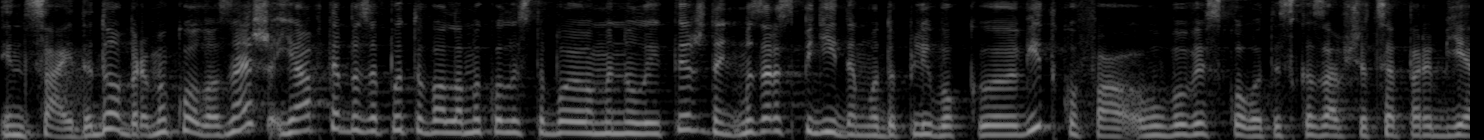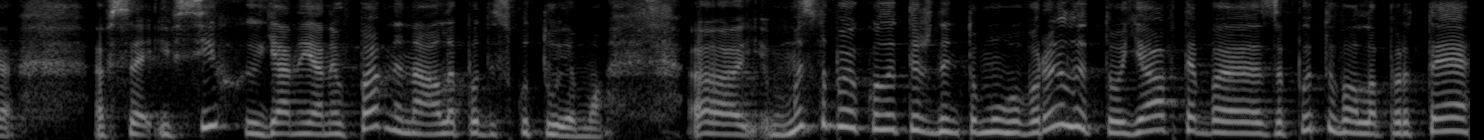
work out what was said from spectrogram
інсайди. Добре, Микола, знаєш, я в тебе запитувала, ми коли з тобою минулий тиждень. Ми зараз підійдемо до плівок е, Віткофа. Обов'язково ти сказав, що це переб'є все і всіх. Я я не впевнена, але подискутуємо. Е, Ми з тобою, коли тиждень тому говорили, то я в тебе запитувала про те,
